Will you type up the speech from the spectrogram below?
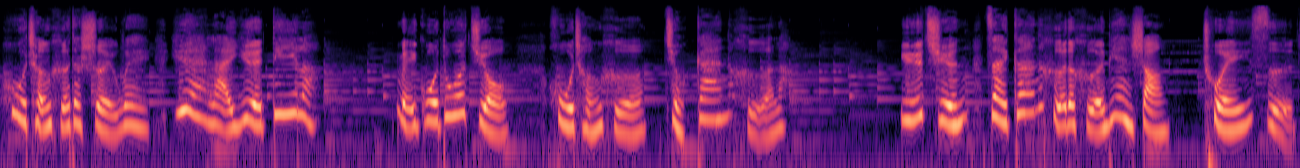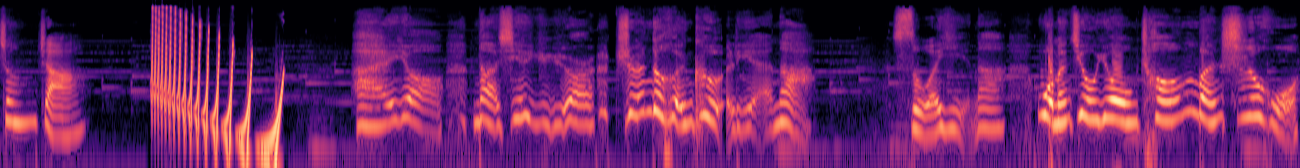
护城河的水位越来越低了，没过多久，护城河就干涸了。鱼群在干涸的河面上垂死挣扎。哎呀，那些鱼儿真的很可怜呐、所以呢，我们就用“城门失火，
